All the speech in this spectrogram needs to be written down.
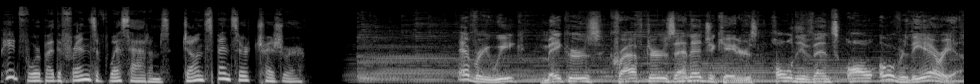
Paid for by the Friends of Wes Adams. John Spencer, Treasurer. Every week, makers, crafters, and educators hold events all over the area.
